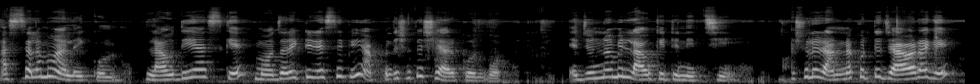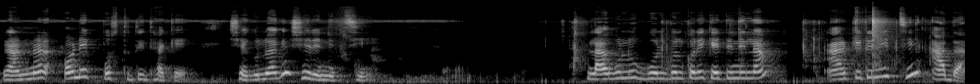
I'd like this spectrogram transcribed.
আসসালামু আলাইকুম। লাউ দিয়ে আজকে মজার একটি রেসিপি আপনাদের সাথে শেয়ার করব। এজন্য আমি লাউ কেটে নিচ্ছি। আসলে রান্না করতে যাওয়ার আগে রান্নার অনেক প্রস্তুতি থাকে, সেগুলো আগে সেরে নিচ্ছি। লাউগুলো গোল গোল করে কেটে নিলাম। আর কেটে নিচ্ছি আদা।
